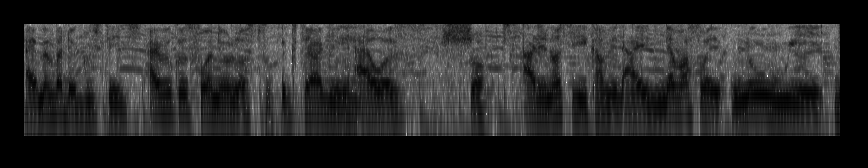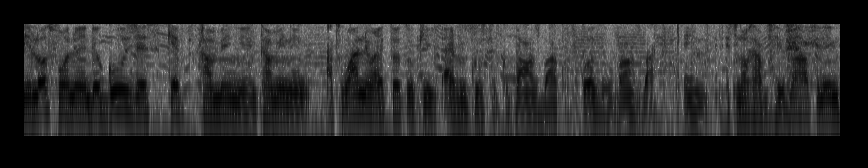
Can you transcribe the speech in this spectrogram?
I remember the group stage. Ivory Coast 4 0 lost to Equatorial Guinea. Mm. I was shocked. I did not see it coming. I never saw it. No way. They lost 4 0 and the goals just kept coming and coming. And at 1 0, I thought, okay, Ivory Coast will bounce back. Of course, they'll bounce back. And it's not, it's not happening.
